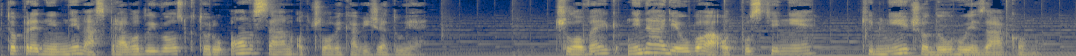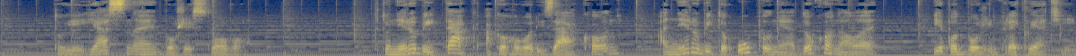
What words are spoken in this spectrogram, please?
kto pred ním nemá spravodlivosť, ktorú on sám od človeka vyžaduje. Človek nenájde u Boha odpustenie, kým niečo dlhuje zákonu. To je jasné Božie slovo. Kto nerobí tak, ako hovorí zákon, a nerobí to úplne a dokonale, je pod Božím prekliatím.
